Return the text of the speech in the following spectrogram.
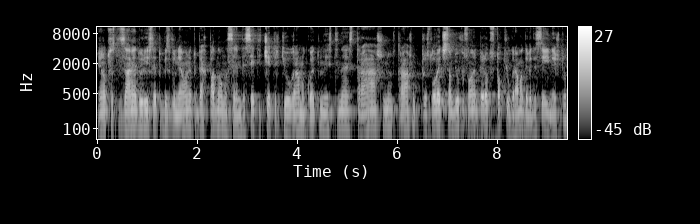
едното състезание, дори след обезвоняването, бях паднал на 74 кг, което наистина е страшно, страшно. При условие, че съм бил в основен период 100 кг, 90 и нещо,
